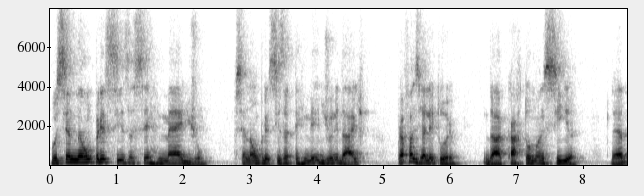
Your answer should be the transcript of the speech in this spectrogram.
Você não precisa ser médium, você não precisa ter mediunidade para fazer a leitura da cartomancia né,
